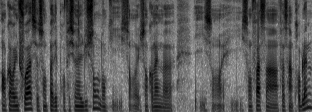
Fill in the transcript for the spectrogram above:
encore une fois, ce ne sont pas des professionnels du son, donc ils sont, ils sont quand même euh, ils sont, ils sont face, à, face à un problème.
